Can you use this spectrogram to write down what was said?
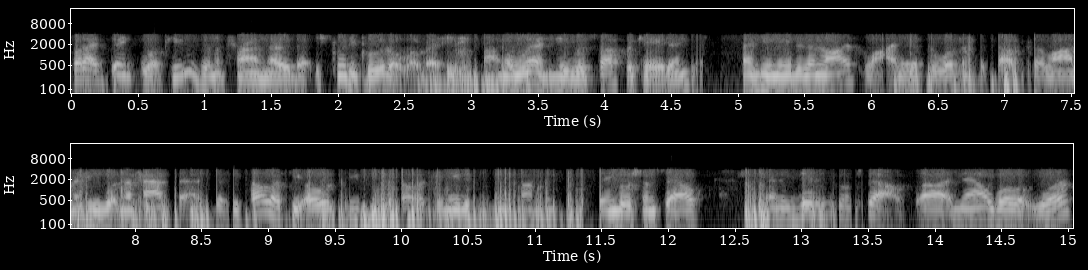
But I think, look, he was in a primary that was pretty brutal already. He was trying to win. He was suffocating, and he needed a lifeline. If it wasn't for South Carolina, he wouldn't have had that. So he felt like he owed people. He felt like he needed to do something to distinguish himself, and he did it to himself. Uh, now, will it work?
